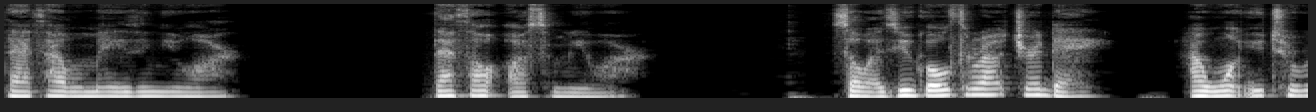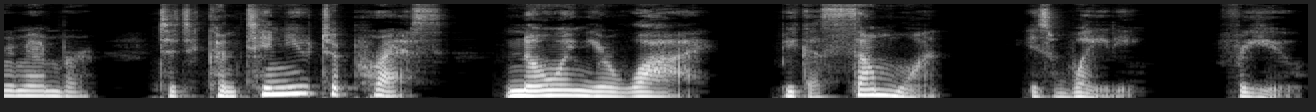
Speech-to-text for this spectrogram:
That's how amazing you are. That's how awesome you are. So as you go throughout your day, I want you to remember to continue to press, knowing your why, because someone is waiting for you.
